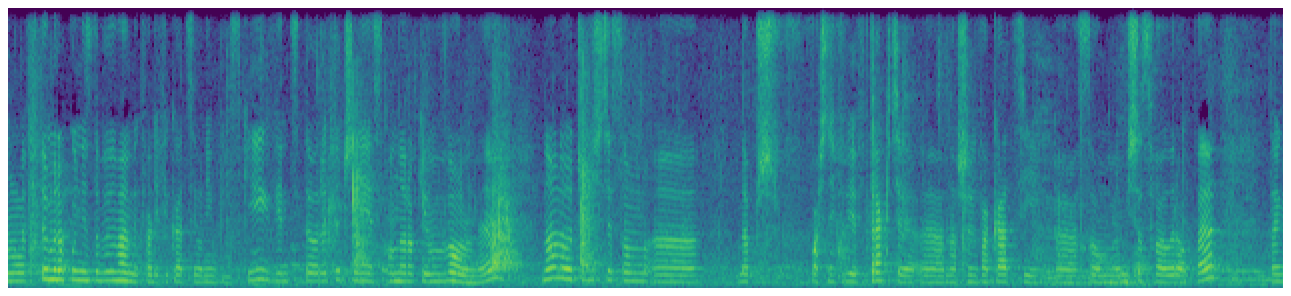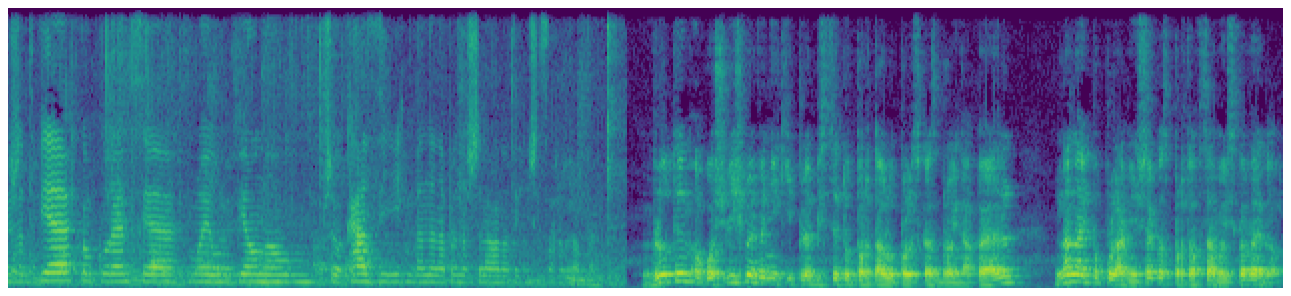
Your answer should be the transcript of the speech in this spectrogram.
Mm, W tym roku nie zdobywamy kwalifikacji olimpijskich, więc teoretycznie jest on rokiem wolnym, no ale oczywiście są e, na, właśnie w- w trakcie e, naszych wakacji e, są Mistrzostwa Europy, także dwie konkurencje, moją ulubioną przy okazji, będę na pewno strzelała na tych Mistrzostwach Europy. W lutym ogłosiliśmy wyniki plebiscytu portalu polskazbrojna.pl na najpopularniejszego sportowca wojskowego.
